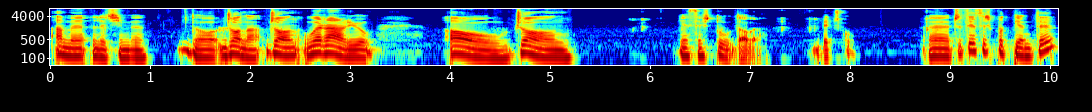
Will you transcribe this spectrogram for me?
a my lecimy do Johna. John, where are you? Oh, John. Jesteś tu, dobra. Byczku. E, czy ty jesteś podpięty?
